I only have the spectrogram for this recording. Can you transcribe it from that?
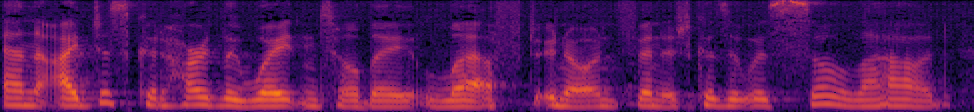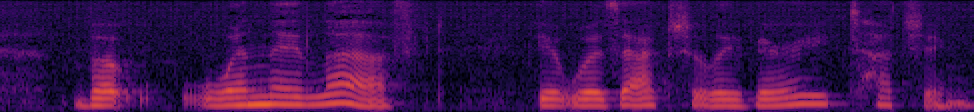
And I just could hardly wait until they left, you know, and finished because it was so loud. But when they left, it was actually very touching.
